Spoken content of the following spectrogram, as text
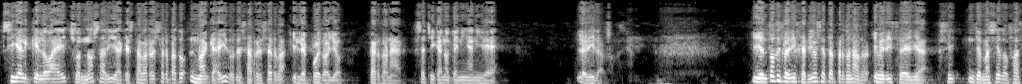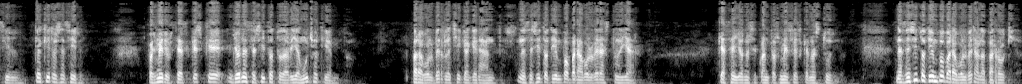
si el que lo ha hecho no sabía que estaba reservado, no ha caído en esa reserva y le puedo yo perdonar. Esa chica no tenía ni idea. Le di la absolución. Y entonces le dije, Dios ya te ha perdonado. Y me dice ella, sí, demasiado fácil. ¿Qué quieres decir? Pues mire usted, que es que yo necesito todavía mucho tiempo para volver la chica que era antes. Necesito tiempo para volver a estudiar que hace yo no sé cuántos meses que no estudio. Necesito tiempo para volver a la parroquia.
